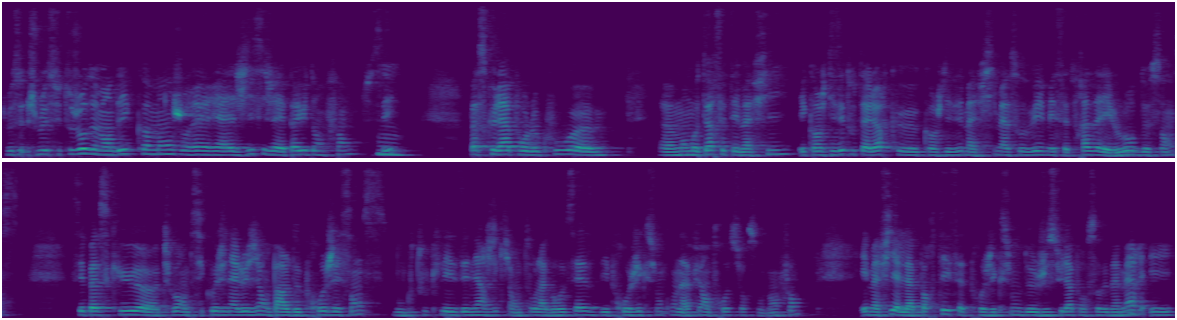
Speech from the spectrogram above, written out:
je, me suis, je, me suis, toujours demandé comment j'aurais réagi si j'avais pas eu d'enfant, tu sais. Mm. Parce que là, pour le coup, euh, euh, mon moteur, c'était ma fille. Et quand je disais tout à l'heure que quand je disais ma fille m'a sauvée, mais cette phrase, elle est lourde de sens, c'est parce que, euh, tu vois, en psychogénéalogie, on parle de projet-sens, donc toutes les énergies qui entourent la grossesse, des projections qu'on a fait entre autres sur son enfant. Et ma fille, elle l'a porté, cette projection de je suis là pour sauver ma mère. Et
